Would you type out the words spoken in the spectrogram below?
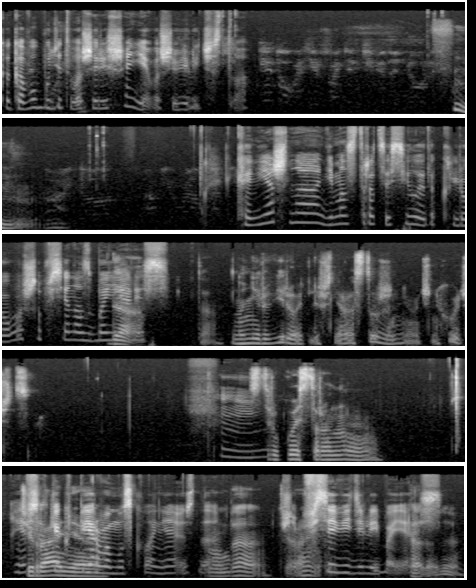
Каково будет ваше решение, ваше величество? Хм, Конечно, демонстрация силы это клево, чтобы все нас боялись. да. Но нервировать лишний раз тоже не очень хочется. Хм, С другой стороны, Я все-таки к тирания. первому склоняюсь, да. ну да, чтобы тирания. все видели и боялись. Да-да-да.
